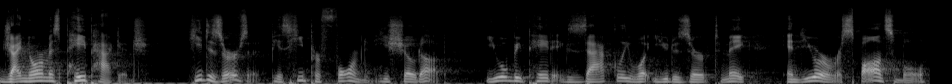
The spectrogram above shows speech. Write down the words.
ginormous pay package, he deserves it because he performed and he showed up you will be paid exactly what you deserve to make, and you are responsible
